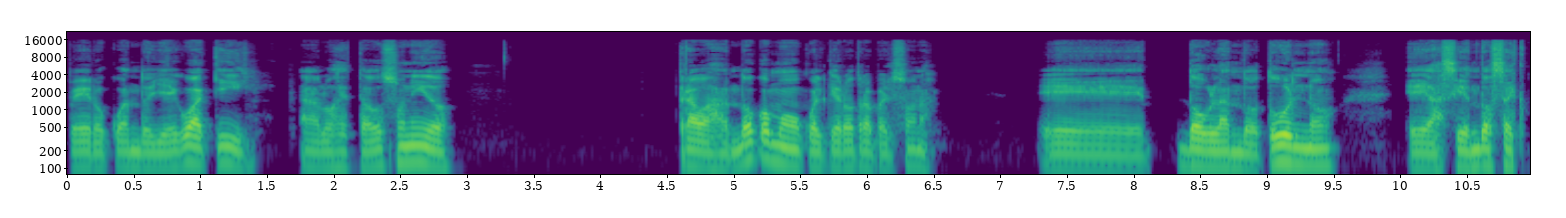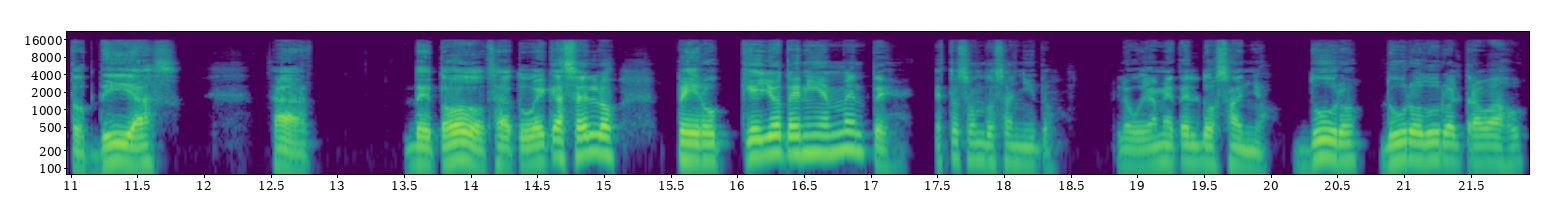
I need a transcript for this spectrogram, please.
pero cuando llego aquí a los Estados Unidos, trabajando como cualquier otra persona, eh, doblando turnos, haciendo sextos días, o sea, de todo, o sea, tuve que hacerlo, pero ¿qué yo tenía en mente? Estos son dos añitos le voy a meter dos años duro, duro, duro el trabajo,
